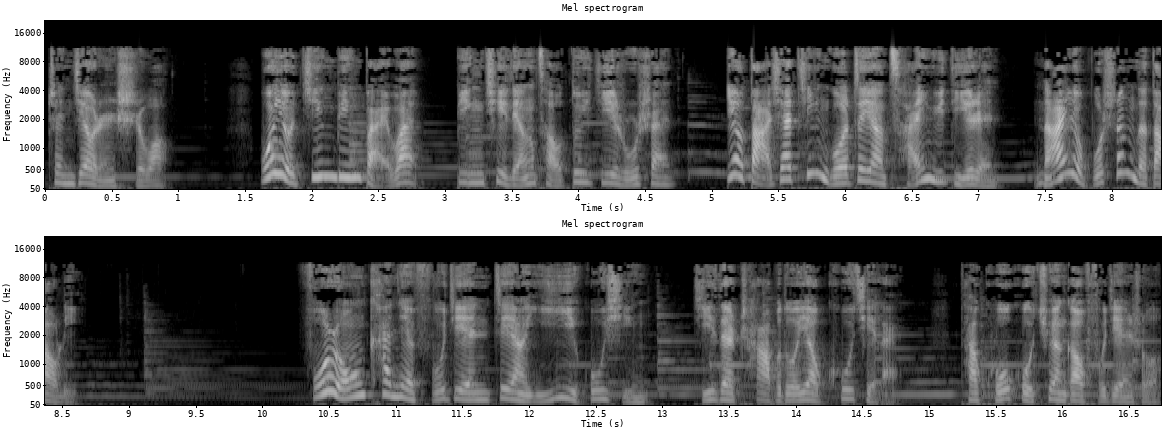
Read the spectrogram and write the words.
真叫人失望。我有精兵百万，兵器粮草堆积如山，要打下晋国这样残余敌人，哪有不胜的道理？”芙蓉看见苻坚这样一意孤行，急得差不多要哭起来，他苦苦劝告苻坚说。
